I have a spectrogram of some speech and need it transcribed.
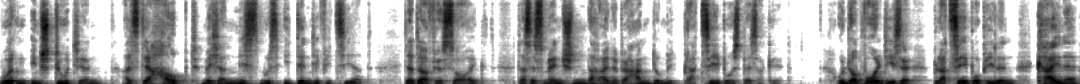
wurden in Studien als der Hauptmechanismus identifiziert, der dafür sorgt, dass es Menschen nach einer Behandlung mit Placebos besser geht. Und obwohl diese Placebo-Pillen keine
